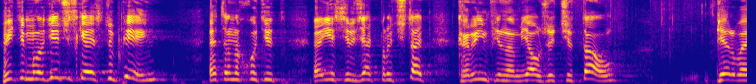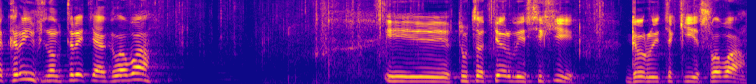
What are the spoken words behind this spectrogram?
Видите, младенческая ступень, это находит, э, если взять, прочитать Коринфянам, я уже читал, 1 Коринфянам, 3 глава, и тут первые стихи говорят такие слова.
